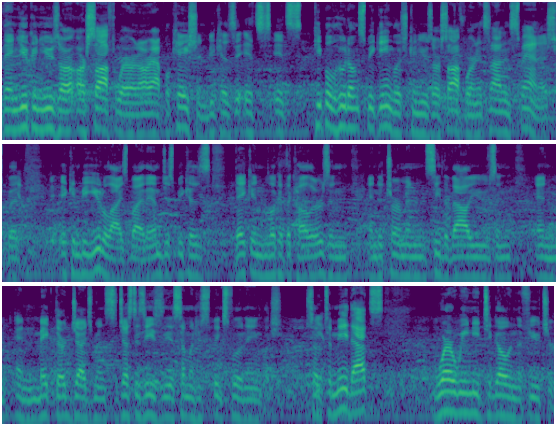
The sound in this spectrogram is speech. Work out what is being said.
then you can use our, our software and our application because it's it's people who don't speak English can use our software and it's not in Spanish, but it can be utilized by them just because they can look at the colors and, and determine see the values and, and, and make their judgments just as easily as someone who speaks fluent English. So yeah. to me that's where we need to go in the future.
